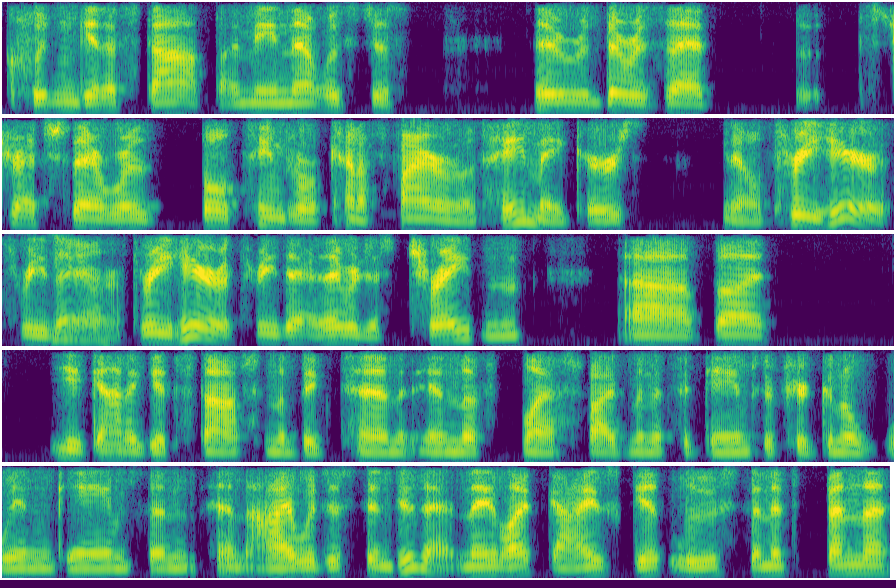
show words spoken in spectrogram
couldn't get a stop. I mean, that was just there. There was that stretch there where both teams were kind of firing with haymakers. You know, three here, three there, Yeah. three here, three there. They were just trading. Uh, but you got to get stops in the Big Ten in the last five minutes of games if you're going to win games, and and Iowa just didn't do that, and they let guys get loose, and it's been the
